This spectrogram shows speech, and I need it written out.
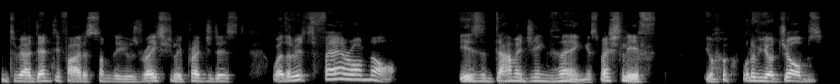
and to be identified as somebody who's racially prejudiced, whether it's fair or not, is a damaging thing, especially if your, one of your jobs,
